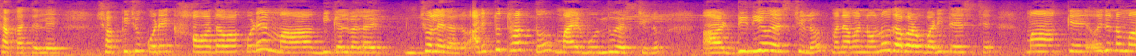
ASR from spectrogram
ছাকা তেলে। সব কিছু করে খাওয়া দাওয়া করে মা বিকেলবেলায় চলে গেল। আর একটু থাকতো, মায়ের বন্ধু এসছিল, আর দিদিও এসছিল মানে আমার ননদ আবার ও বাড়িতে এসছে। মাকে, ওই জন্য মা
